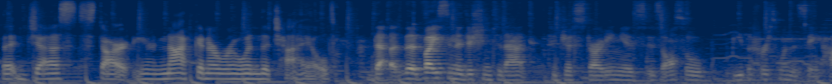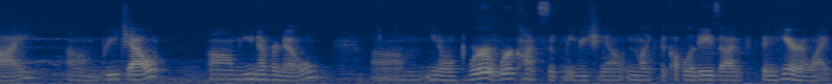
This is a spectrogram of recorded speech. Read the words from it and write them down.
but just start. You're not gonna ruin the child. The, the advice in addition to that, to just starting is, is also be the first one to say hi, um, reach out. Um, you never know. Um, you know, we're, we're constantly reaching out. In like the couple of days I've been here, like,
